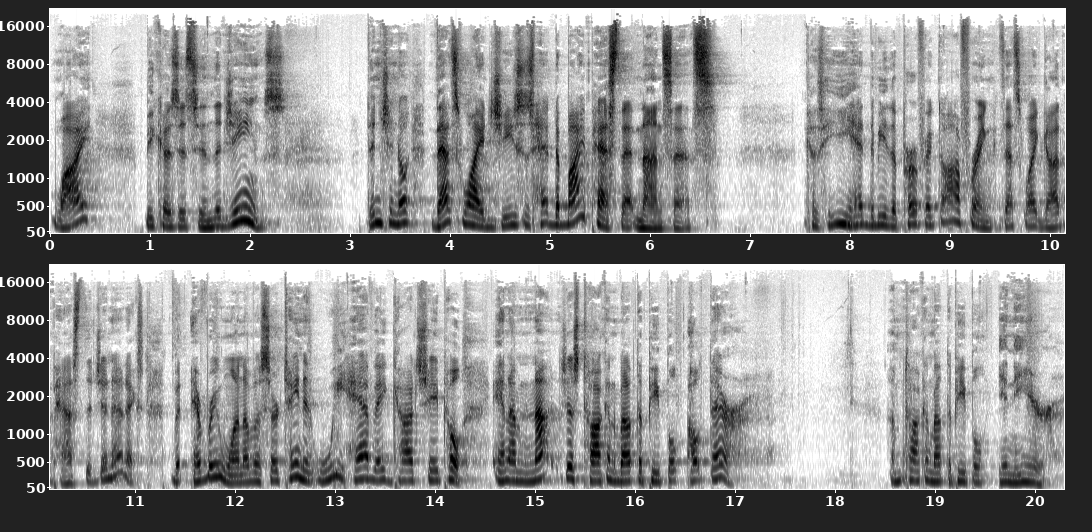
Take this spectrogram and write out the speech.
Why? Because it's in the genes. Didn't you know? That's why Jesus had to bypass that nonsense. Because he had to be the perfect offering. That's why God passed the genetics. But every one of us are tainted. We have a God shaped hole. And I'm not just talking about the people out there, I'm talking about the people in here.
